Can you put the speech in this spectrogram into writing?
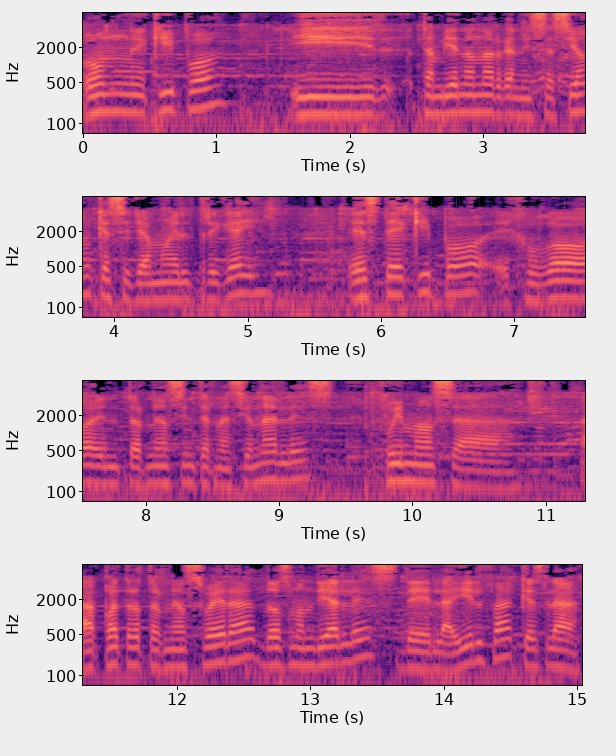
un equipo y también una organización que se llamó el Trigay. Este equipo eh, jugó en torneos internacionales, fuimos a, a, cuatro torneos fuera, dos mundiales de la ILFA, que es la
